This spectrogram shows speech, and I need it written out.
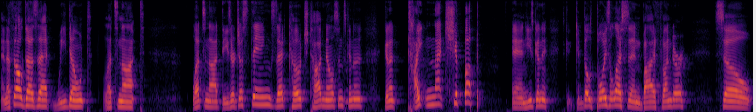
NFL does that. We don't. Let's not. Let's not. These are just things that coach Todd Nelson's going to going to tighten that ship up and he's going to give those boys a lesson by Thunder. So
